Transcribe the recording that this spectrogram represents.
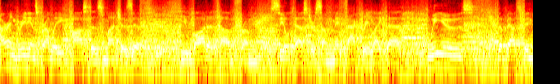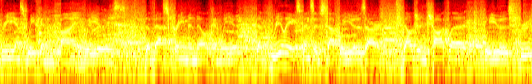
our ingredients probably cost as much as if you bought a tub from Sealtest or some factory like that. We use the best ingredients we can find. We use the best cream and milk and we use the really expensive stuff we use are Belgian chocolate, we use fruit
